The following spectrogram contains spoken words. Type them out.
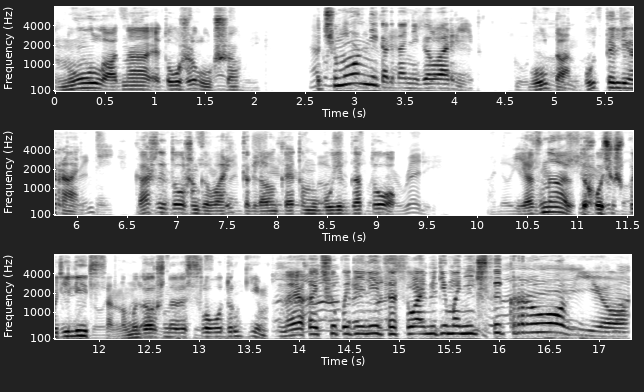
Ну ладно, это уже лучше. Почему он никогда не говорит? Гул'дан, будь толерантней. Каждый должен говорить, когда он к этому будет готов. Я знаю, ты хочешь поделиться, но мы должны дать слово другим. Но я хочу поделиться с вами демонической кровью.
